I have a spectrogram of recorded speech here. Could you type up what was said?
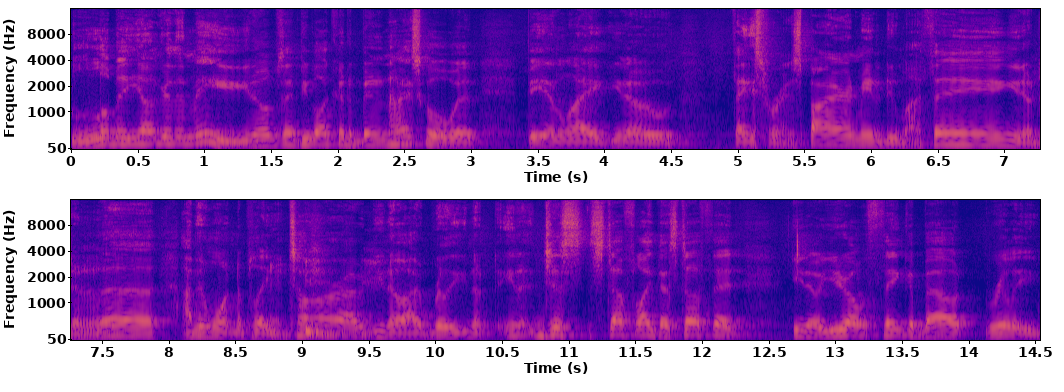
a little bit younger than me, you know what I'm saying? People I could have been in high school with being like, you know, thanks for inspiring me to do my thing, you know, da da da. I've been wanting to play guitar. I, you know, I really, you know, you know, just stuff like that, stuff that, you know, you don't think about really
